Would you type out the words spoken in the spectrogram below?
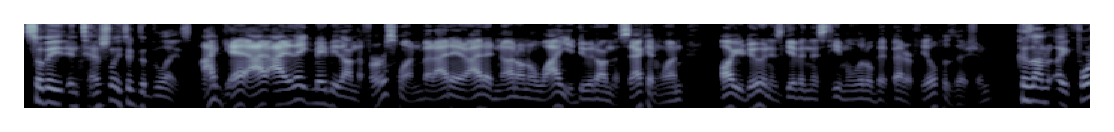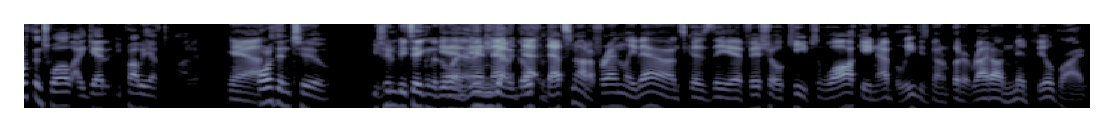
So they intentionally took the delays. I get. I, I think maybe on the first one, but I didn't. I didn't. I don't know why you do it on the second one. All you're doing is giving this team a little bit better field position. Because on like fourth and twelve, I get it. You probably have to punt it. Yeah. Fourth and two, you shouldn't be taking the delay. And, I think you got to go that-. That's not a friendly bounce because the official keeps walking. I believe he's going to put it right on midfield line.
